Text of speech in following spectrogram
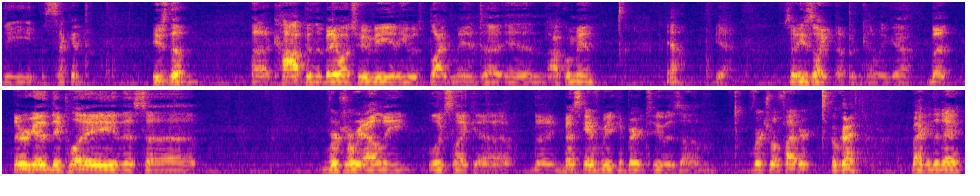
the second. He's the uh, cop in the Baywatch movie, and he was Black Manta in Aquaman. Yeah. Yeah. So he's like up and coming guy. But they're good. They play this uh, virtual reality. Looks like uh, the best game for me to compare it to is um, Virtua Fighter Okay. back in the day.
